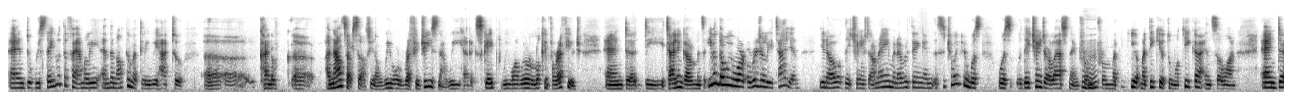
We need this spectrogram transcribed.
and we stayed with the family, and then ultimately we had to uh, uh, kind of uh, announce ourselves. You know, we were refugees now. We had escaped. We, were, we were looking for refuge. And uh, the Italian governments, even though we were originally Italian, you know, they changed our name and everything. And the situation was was they changed our last name from mm-hmm. from Matticchio to Motika and so on, and uh,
